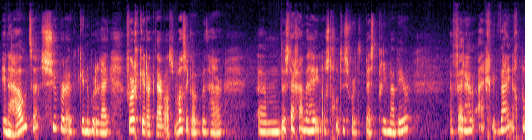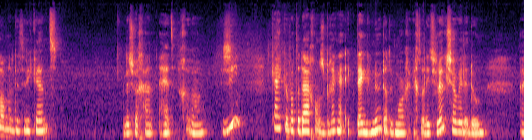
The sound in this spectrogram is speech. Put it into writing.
in Houten. Superleuke kinderboerderij. Vorige keer dat ik daar was, was ik ook met haar. Um, dus daar gaan we heen. Als het goed is, wordt het best prima weer. En verder hebben we eigenlijk weinig plannen dit weekend. Dus we gaan het gewoon zien. Kijken wat de dagen ons brengen. Ik denk nu dat ik morgen echt wel iets leuks zou willen doen. Uh,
